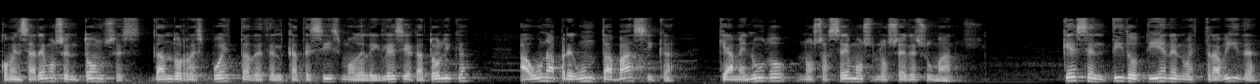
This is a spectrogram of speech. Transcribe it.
Comenzaremos entonces dando respuesta desde el Catecismo de la Iglesia Católica a una pregunta básica que a menudo nos hacemos los seres humanos. ¿Qué sentido tiene nuestra vida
